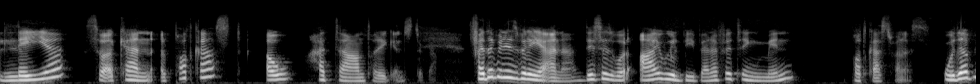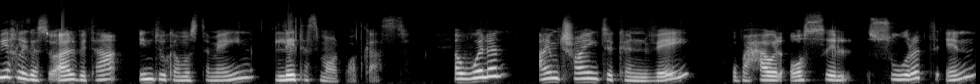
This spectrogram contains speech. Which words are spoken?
ليا سواء كان البودكاست أو حتى عن طريق انستغرام فده بالنسبة لي أنا. This is what I will be benefiting من بودكاست فنس وده بيخلق السؤال بتاع أنتوا كمستمعين ليه تسمعوا البودكاست؟ أولا I'm trying to convey وبحاول أوصل صورة إن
